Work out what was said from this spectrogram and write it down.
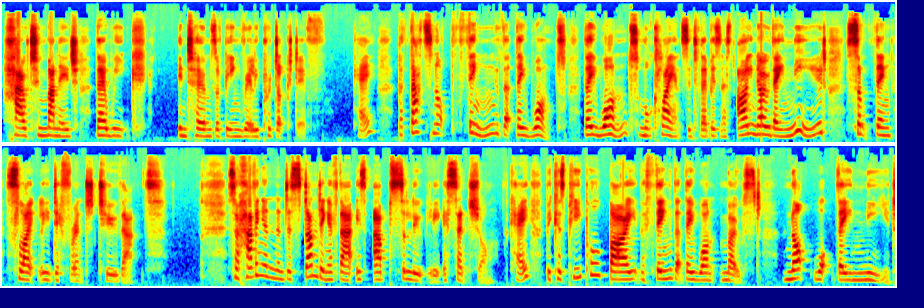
how to manage their week in terms of being really productive. Okay, but that's not the thing that they want. They want more clients into their business. I know they need something slightly different to that. So, having an understanding of that is absolutely essential. Okay, because people buy the thing that they want most, not what they need,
